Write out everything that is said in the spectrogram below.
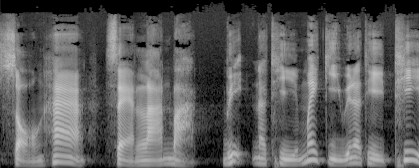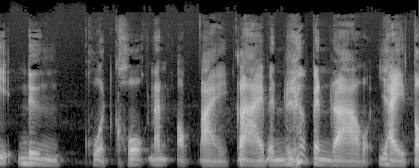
1.25 แสนล้านบาท วินาทีไม่กี่วินาทีที่ดึงขวดโคกนั้นออกไป กลายเป็นเรื่องเป็นราวใหญ่โต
